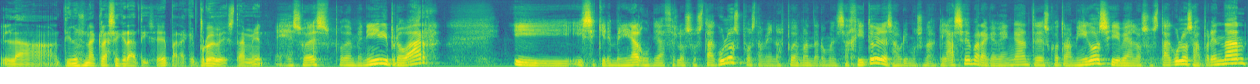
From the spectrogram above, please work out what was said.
la, tienes una clase gratis, ¿eh? para que pruebes también. Eso es, pueden venir y probar. Y, y si quieren venir algún día a hacer los obstáculos, pues también nos pueden mandar un mensajito y les abrimos una clase para que vengan tres, cuatro amigos y vean los obstáculos, aprendan.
